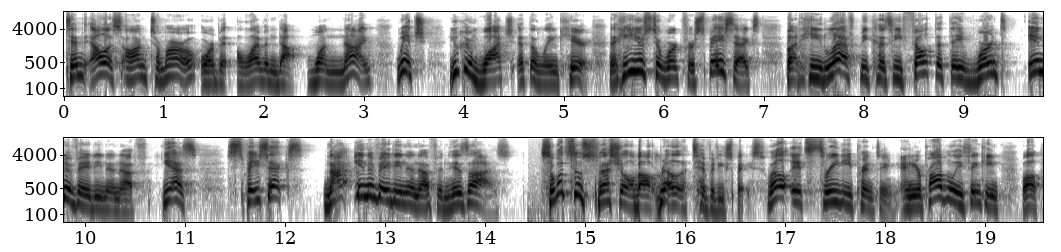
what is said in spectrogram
Tim Ellis, on tomorrow, Orbit 11.19, which you can watch at the link here. Now, he used to work for SpaceX, but he left because he felt that they weren't innovating enough. Yes, SpaceX, not innovating enough in his eyes. So what's so special about relativity space? Well, it's 3D printing. And you're probably thinking, well,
